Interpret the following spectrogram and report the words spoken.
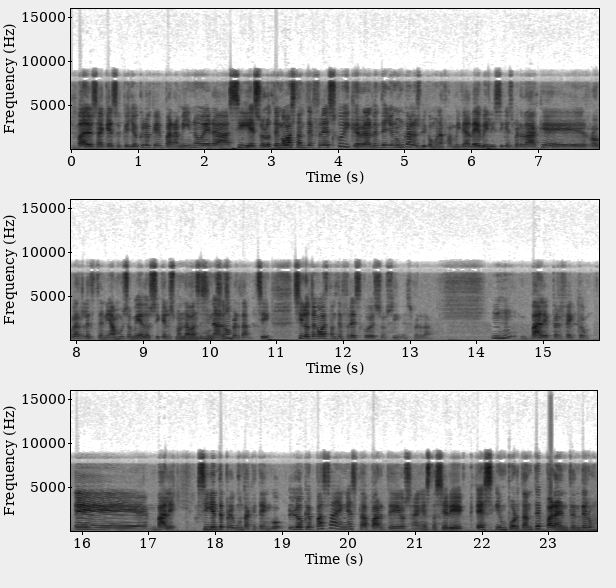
vale, o sea que eso, que yo creo que para mí no era. Sí, eso, lo tengo bastante fresco y que realmente yo nunca los vi como una familia débil. Y sí que es verdad que Robert les tenía mucho miedo, sí que los mandaba a Mm, asesinar, mucho. es verdad. Sí, sí, lo tengo bastante fresco, eso, sí, es verdad. Vale, perfecto. Eh, vale, siguiente pregunta que tengo. Lo que pasa en esta parte, o sea, en esta serie, es importante para entender un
